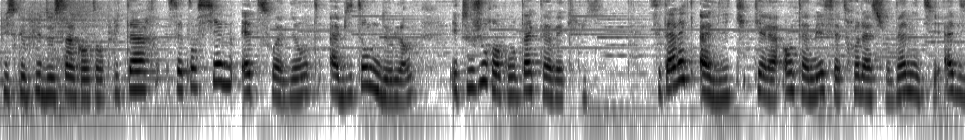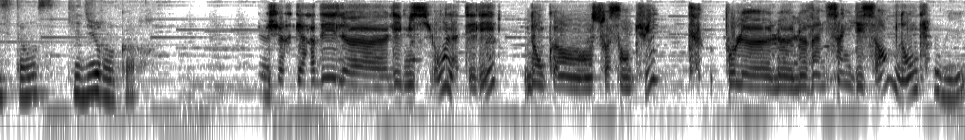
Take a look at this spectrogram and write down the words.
Puisque plus de 50 ans plus tard, cette ancienne aide-soignante, habitante de l'Ain, est toujours en contact avec lui. C'est avec Alix qu'elle a entamé cette relation d'amitié à distance qui dure encore. J'ai regardé l'émission, la télé, donc en 68, pour le, 25 décembre, donc. Oui.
